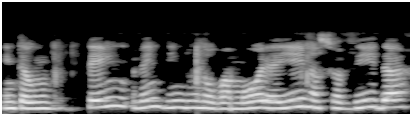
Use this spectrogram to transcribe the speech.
Então, tem, vem vindo um novo amor aí na sua vida,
